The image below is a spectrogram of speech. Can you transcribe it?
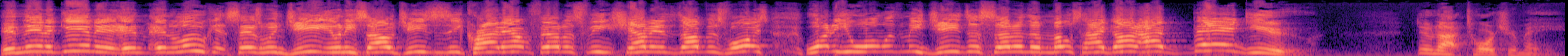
And then again in, in Luke it says when, when he saw Jesus, he cried out and fell at his feet, shouting at the top of his voice, What do you want with me, Jesus, Son of the Most High God? I beg you, do not torture me.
